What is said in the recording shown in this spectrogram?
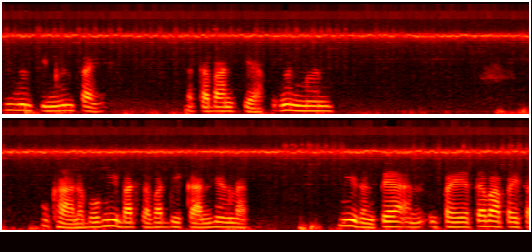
มีเงินกินเงินใส่รัฐบาลแจกเงินมื่นผู้ขาระบบมีบัตรสวัสดิการแห่งรัฐ มีตั้งแต่อันไปแต่ว่าไปส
